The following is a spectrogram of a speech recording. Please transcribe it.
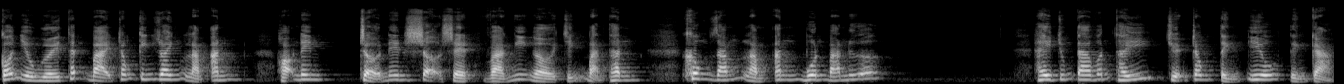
có nhiều người thất bại trong kinh doanh làm ăn họ nên trở nên sợ sệt và nghi ngờ chính bản thân không dám làm ăn buôn bán nữa hay chúng ta vẫn thấy chuyện trong tình yêu, tình cảm.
